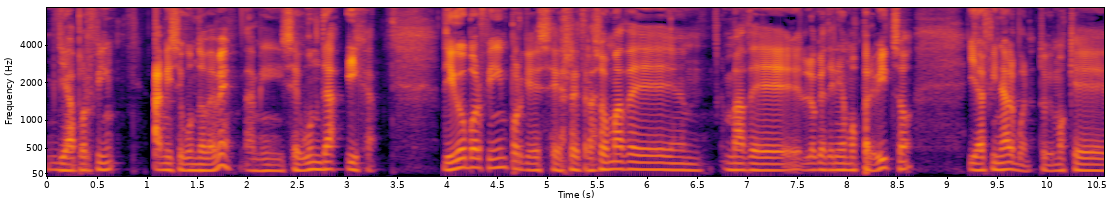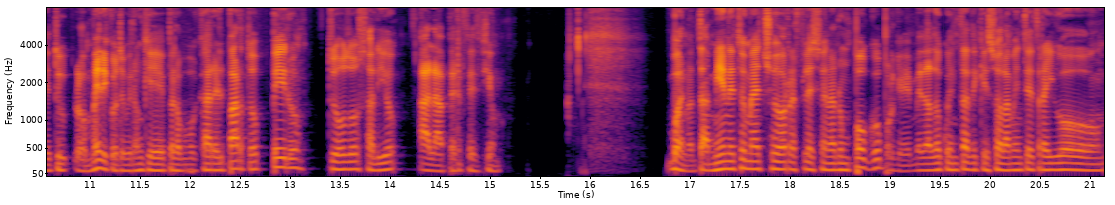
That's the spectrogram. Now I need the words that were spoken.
ya por fin a mi segundo bebé, a mi segunda hija. Digo por fin porque se retrasó más de, más de lo que teníamos previsto y al final, bueno, tuvimos que, los médicos tuvieron que provocar el parto, pero todo salió a la perfección. Bueno, también esto me ha hecho reflexionar un poco porque me he dado cuenta de que solamente traigo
